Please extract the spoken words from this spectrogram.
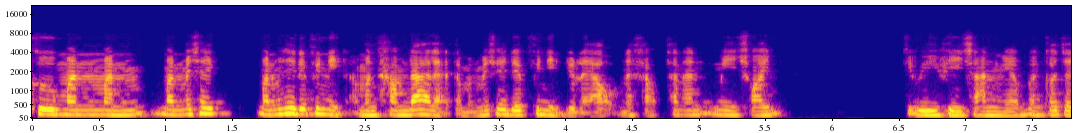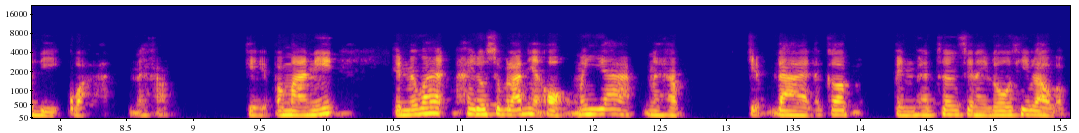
คือมันมันมันไม่ใช่มันไม่ใช่ definite มันทำได้แหละ แต่มันไม่ใช่ definite อยู่แล้วนะครับฉะนั้นมีช้อยส์ VP shunt เงี้ยมันก็จะดีกว่านะครับโอเคประมาณนี้เห็นไหมว่า hydrocephalus เนี่ยออกไม่ยากนะครับ เก็บได้แล้วก็เป็น pattern scenario ที่เราแบบ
